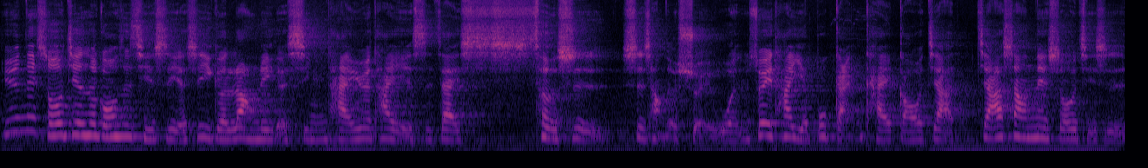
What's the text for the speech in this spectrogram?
因为那时候建设公司其实也是一个让利的心态，因为他也是在测试市场的水温，所以他也不敢开高价。加上那时候其实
